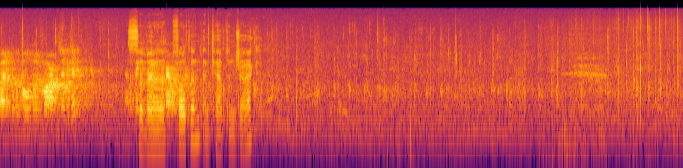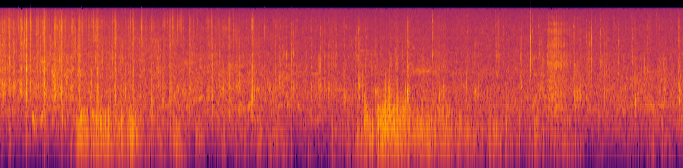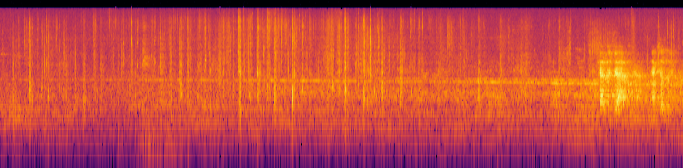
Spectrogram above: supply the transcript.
Riding for the Full Moon Farm Syndicate. and the Pink Bird Savannah Fulton and Captain Jack. Captain Jack, excellent.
